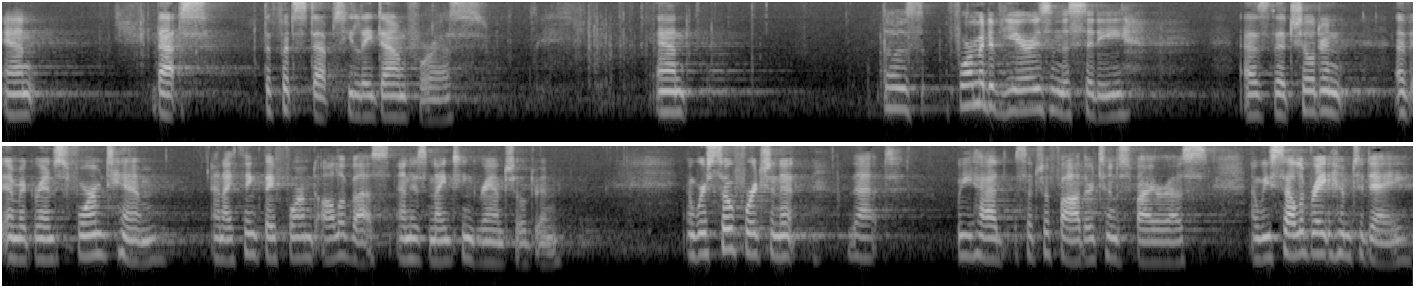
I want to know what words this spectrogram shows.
And that's the footsteps he laid down for us. And those formative years in the city as the children of immigrants formed him, and I think they formed all of us and his 19 grandchildren. And we're so fortunate that we had such a father to inspire us, and we celebrate him today.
